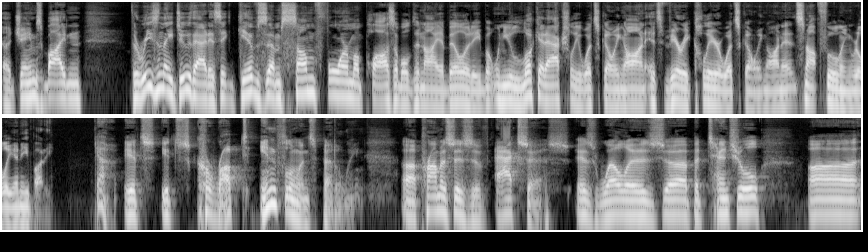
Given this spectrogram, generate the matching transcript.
uh, James Biden. The reason they do that is it gives them some form of plausible deniability. But when you look at actually what's going on, it's very clear what's going on, and it's not fooling really anybody. Yeah, it's it's corrupt influence peddling, uh, promises of access, as well as uh, potential uh,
